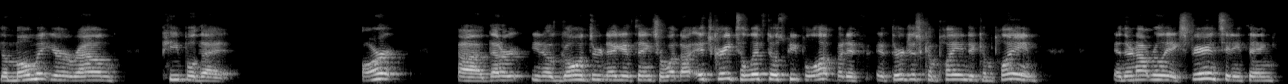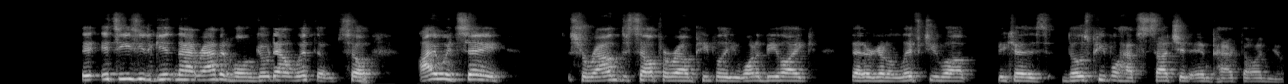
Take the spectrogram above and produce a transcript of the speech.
the moment you're around people that aren't uh, that are you know going through negative things or whatnot, it's great to lift those people up. But if if they're just complaining to complain and they're not really experiencing anything, it, it's easy to get in that rabbit hole and go down with them. So I would say surround yourself around people that you want to be like that are going to lift you up because those people have such an impact on you.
